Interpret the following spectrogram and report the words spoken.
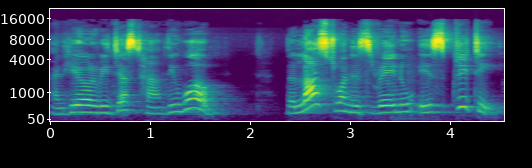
And here we just have the verb. The last one is Renu is pretty.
